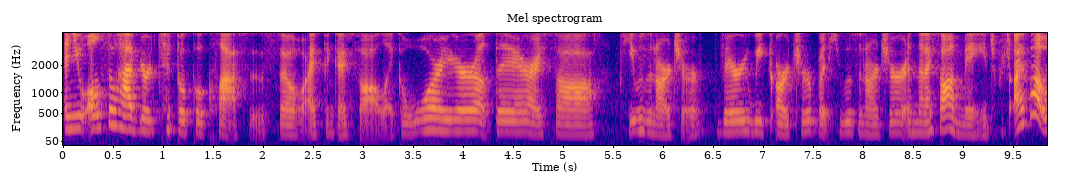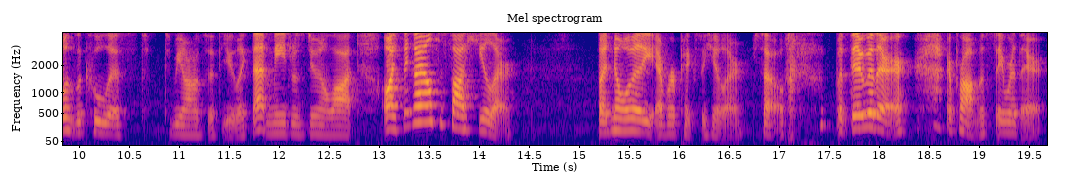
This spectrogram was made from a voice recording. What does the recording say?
And you also have your typical classes. So I think I saw like a warrior out there. I saw he was an archer, very weak archer, but he was an archer. And then I saw a mage, which I thought was the coolest, to be honest with you. Like that mage was doing a lot. Oh, I think I also saw a healer but nobody ever picks a healer. So, but they were there. I promise they were there.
